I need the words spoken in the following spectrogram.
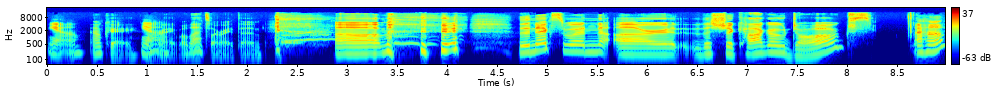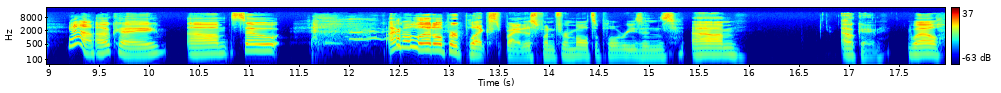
Yeah. Okay. Yeah. All right. Well, that's all right then. um, the next one are the Chicago Dogs. Uh huh. Yeah. Okay. Um, so I'm a little perplexed by this one for multiple reasons. Um, okay. Well,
